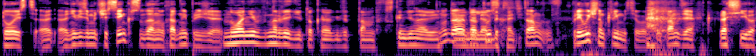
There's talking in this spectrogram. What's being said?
То есть, а- они, видимо, частенько сюда на выходные приезжают. Ну, они в Норвегии только где-то там в Скандинавии Ну да, да, пусть отдыхать. там в привычном климате, вообще, там, где красиво.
